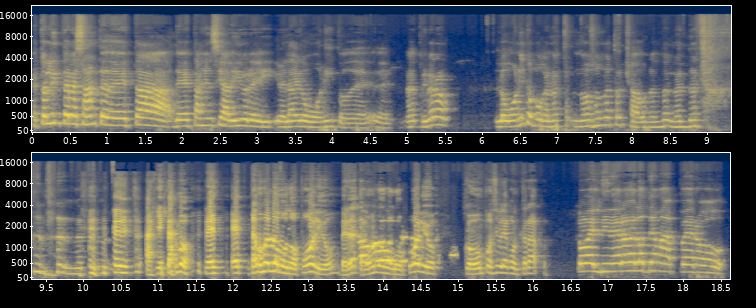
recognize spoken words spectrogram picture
Esto es lo interesante de esta, de esta agencia libre y, y lo bonito. De, primero, lo bonito porque no, son nuestros chavos. Aquí estamos, estamos jugando monopolio, ¿verdad? Estamos jugando monopolio con un posible contrato. Con el dinero de los demás, pero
